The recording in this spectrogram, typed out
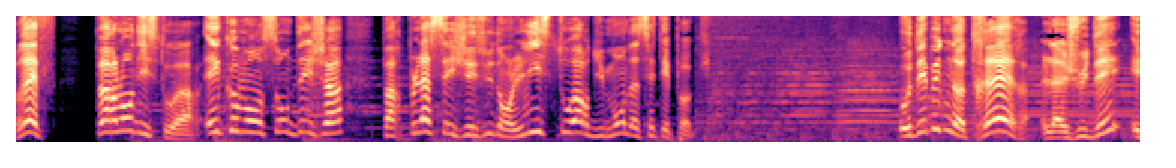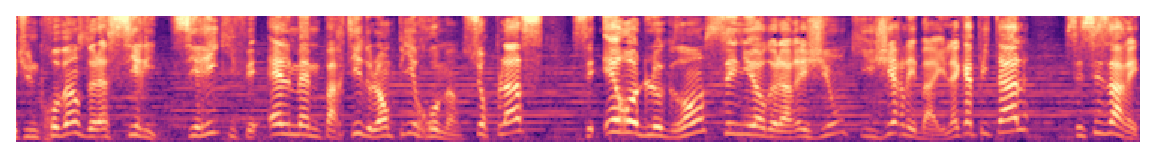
Bref, parlons d'histoire et commençons déjà par placer Jésus dans l'histoire du monde à cette époque. Au début de notre ère, la Judée est une province de la Syrie, Syrie qui fait elle-même partie de l'Empire romain. Sur place, c'est Hérode le Grand, seigneur de la région, qui gère les bails. La capitale, c'est Césarée.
